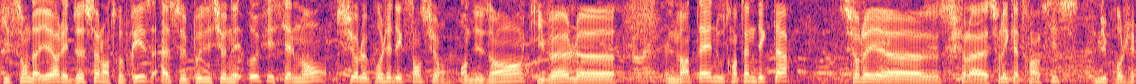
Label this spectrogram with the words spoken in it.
qui sont d'ailleurs les deux seules entreprises à se positionner officiellement sur le projet d'extension, en disant qu'ils veulent euh, une vingtaine ou trentaine d'hectares sur, euh, sur les 86 du projet.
